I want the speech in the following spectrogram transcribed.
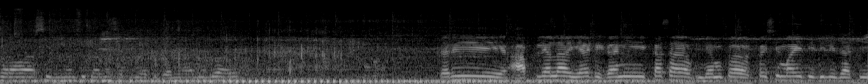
करावा अशी विनंती करण्यासाठी या ठिकाणी आलेलो आहे तरी आपल्याला या ठिकाणी कसा नेमकं कशी माहिती दिली जाते?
